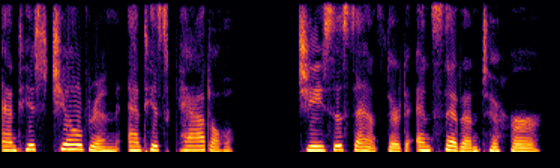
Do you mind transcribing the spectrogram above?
and his children, and his cattle? Jesus answered and said unto her,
